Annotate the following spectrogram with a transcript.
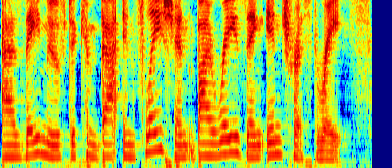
as they move to combat inflation by raising interest rates.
